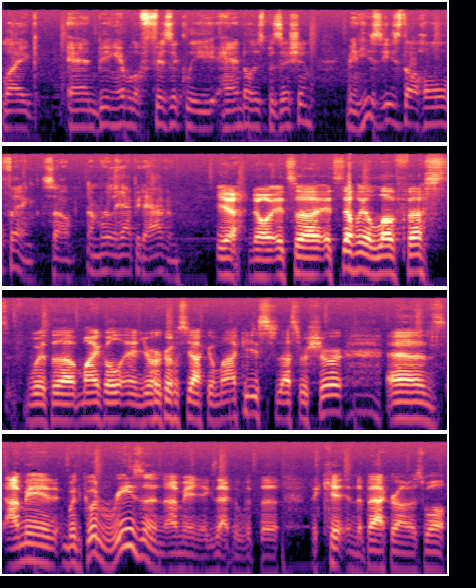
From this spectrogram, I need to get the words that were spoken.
like, and being able to physically handle his position. I mean, he's he's the whole thing. So I'm really happy to have him. Yeah, no, it's uh, it's definitely a love fest with uh, Michael and Yorgos Giakoumakis, that's for sure. And I mean, with good reason. I mean, exactly with the the kit in the background as well.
